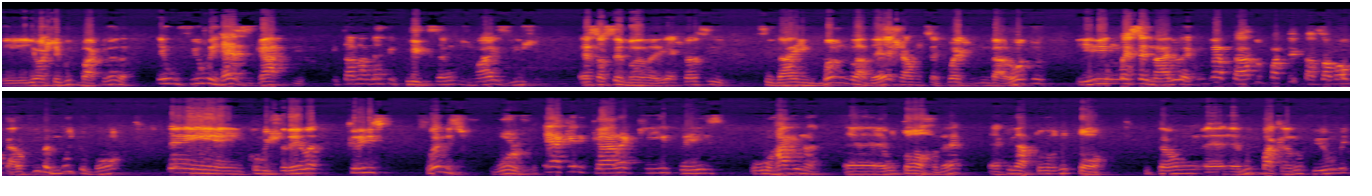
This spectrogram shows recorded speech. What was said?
e eu achei muito bacana. Tem um filme Resgate, que está na Netflix, é um dos mais vistos essa semana. E a história se, se dá em Bangladesh, há um sequestro de um garoto, e um mercenário é contratado para tentar salvar o cara. O filme é muito bom, tem como estrela Chris Hemsworth, é aquele cara que fez o Ragnar, é, o Thor, né? É aquele ator do Thor. Então, é, é, muito bacana o filme,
